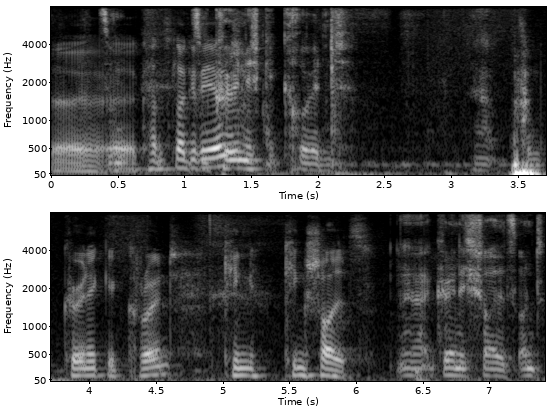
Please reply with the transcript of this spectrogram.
äh, Zum- Kanzler Zum gewählt. König gekrönt. Ja. Zum König gekrönt. King, King Scholz. Ja, König Scholz. Und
